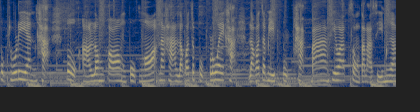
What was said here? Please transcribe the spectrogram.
ปลูกทุเรียนค่ะ ปลูกเออลองกอง ปลูกเงาะนะคะ แล้วก็จะปลูกกล้วยค่ะ แล้วก็จะมีปลูกผักบ้างที่ว่าส่งตลาดสีเมือง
